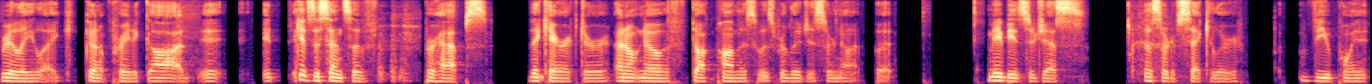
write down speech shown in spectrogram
really like going to pray to God? It it gives a sense of perhaps the character. I don't know if Doc Pomus was religious or not, but maybe it suggests a sort of secular viewpoint.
